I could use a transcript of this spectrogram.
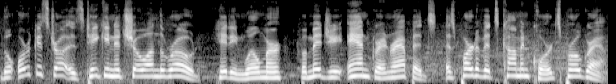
The orchestra is taking its show on the road, hitting Willmar, Bemidji, and Grand Rapids as part of its Common Chords program.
